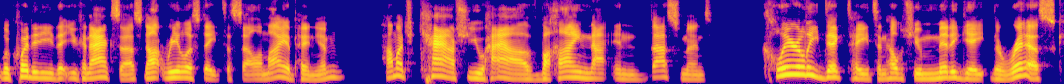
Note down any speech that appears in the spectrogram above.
liquidity that you can access, not real estate to sell, in my opinion. How much cash you have behind that investment clearly dictates and helps you mitigate the risk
